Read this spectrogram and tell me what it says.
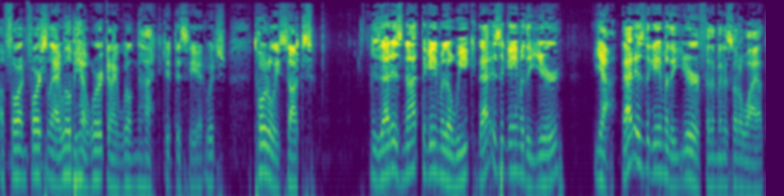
Unfortunately, I will be at work and I will not get to see it, which totally sucks. That is not the game of the week. That is the game of the year. Yeah, that is the game of the year for the Minnesota Wild,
